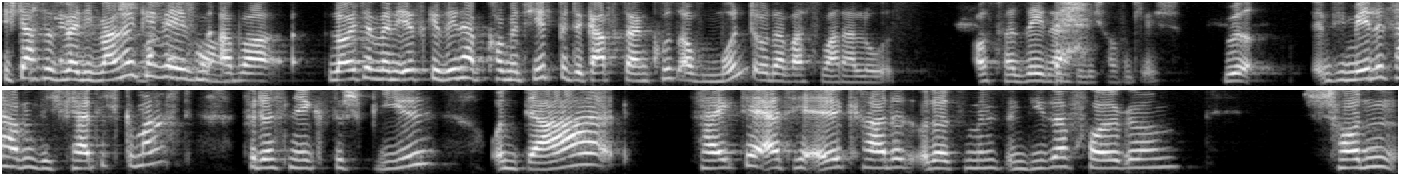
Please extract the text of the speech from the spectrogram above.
Ich dachte, es wäre die Wange gewesen, aber Leute, wenn ihr es gesehen habt, kommentiert bitte, gab es da einen Kuss auf den Mund oder was war da los? Aus Versehen natürlich, Bäh. hoffentlich. Die Mädels haben sich fertig gemacht für das nächste Spiel. Und da zeigt der RTL gerade, oder zumindest in dieser Folge, schon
